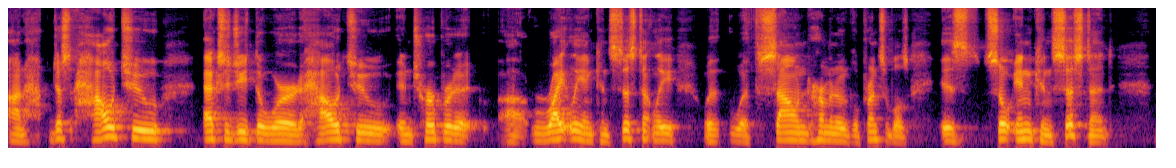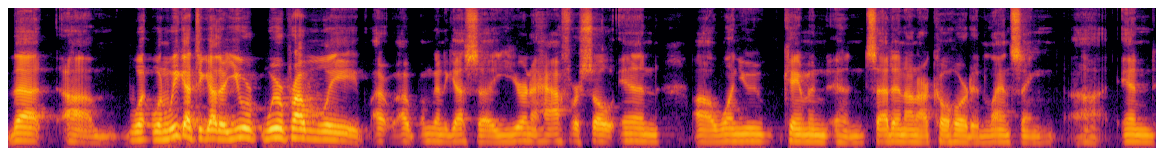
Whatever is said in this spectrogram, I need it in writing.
on just how to exegete the word how to interpret it uh, rightly and consistently with with sound hermeneutical principles is so inconsistent that um, what, when we got together, you were we were probably I, am going to guess a year and a half or so in uh, when you came in and sat in on our cohort in Lansing, uh, and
